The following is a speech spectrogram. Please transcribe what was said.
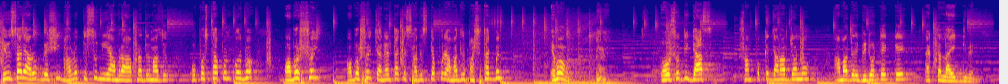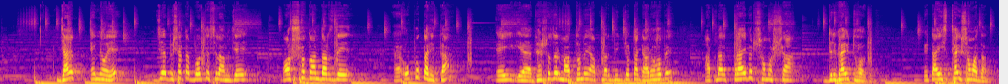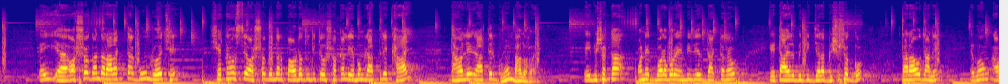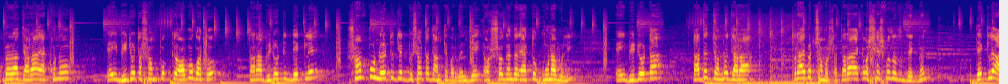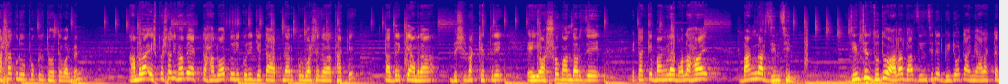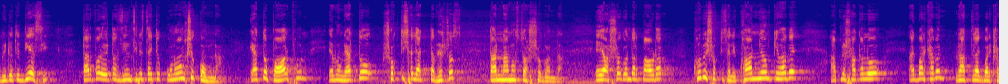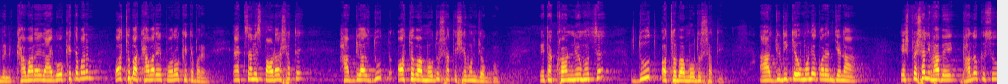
ফিউচারে আরও বেশি ভালো কিছু নিয়ে আমরা আপনাদের মাঝে উপস্থাপন করব। অবশ্যই অবশ্যই চ্যানেলটাকে সাবস্ক্রাইব করে আমাদের পাশে থাকবেন এবং ঔষধি গাছ সম্পর্কে জানার জন্য আমাদের ভিডিওটাকে একটা লাইক দিবেন। যাই হোক এনিওয়ে যে বিষয়টা বলতেছিলাম যে অশ্বগন্ধার যে উপকারিতা এই ভেষজের মাধ্যমে আপনার বীর্যটা গাঢ় হবে, আপনার প্রাইভেট সমস্যা দীর্ঘায়িত হবে। এটা স্থায়ী সমাধান। এই অশ্বগন্ধার আরেকটা গুণ রয়েছে, সেটা হচ্ছে অশ্বগন্ধার পাউডার যদি কেউ সকালে এবং রাত্রে খায়, তাহলে রাতের ঘুম ভালো হয়। এই বিষয়টা অনেক বড় বড় এমবিবিএস ডাক্তাররাও এটা আয়ুর্বেদিক যারা বিশেষজ্ঞ, তারাও জানে এবং আপনারা যারা এখনও এই ভিডিওটা সম্পর্কে অবগত, তারা ভিডিওটি দেখলে সম্পূর্ণ এ টু জেড বিষয়টা জানতে পারবেন যে অশ্বগন্ধার এত গুণাবলী এই ভিডিওটা তাদের জন্য যারা প্রাইভেট সমস্যা, তারা একেবারে শেষ পর্যন্ত দেখবেন। দেখলে আশা করি উপকৃত হতে পারবেন। আমরা স্পেশালিভাবে একটা হালুয়া তৈরি করি যেটা আপনার প্রবাসে যারা থাকে, তাদেরকে আমরা বেশিরভাগ ক্ষেত্রে এই অশ্বগন্ধার যে এটাকে বাংলায় বলা হয় বাংলার জিনসিন। জিনসিন যদিও আলাদা, জিনসিনের ভিডিওটা আমি আর একটা ভিডিওতে দিয়েছি তারপর এটা জিনসিনের চাইতে কোনো অংশ কম না। এত পাওয়ারফুল এবং এত শক্তিশালী একটা ভেষজ, তার নাম হচ্ছে অশ্বগন্ধা। এই অশ্বগন্ধার পাউডার খুবই শক্তিশালী। খাওয়ার নিয়ম কীভাবে? আপনি সকালেও একবার খাবেন, রাত্রে একবার খাবেন। খাবারের আগেও খেতে পারেন অথবা খাবারের পরেও খেতে পারেন। এক চামচ পাউডার সাথে হাফ গ্লাস দুধ অথবা মধুর সাথে সেবনযোগ্য। এটা খাওয়ার নিয়ম হচ্ছে দুধ অথবা মধুর সাথে। আর যদি কেউ মনে করেন যে না স্পেশালিভাবে ভালো কিছু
